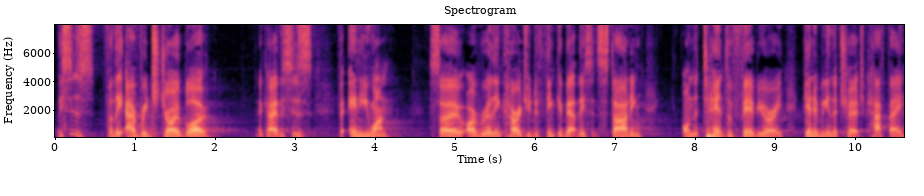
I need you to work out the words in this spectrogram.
this is for the average Joe Blow. Okay, this is for anyone so I really encourage you to think about this. It's starting on the 10th of February, going to be in the church cafe,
